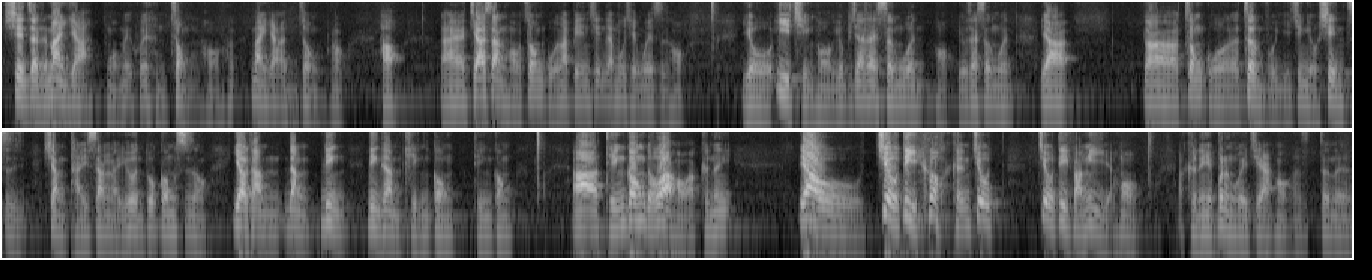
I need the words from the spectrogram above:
现在的卖压我们会很重哈，卖压很重哈。好，来加上哈，中国那边现在目前为止哈，有疫情哈，有比较在升温哈，有在升温压。那中国政府已经有限制，像台商啊，有很多公司哦，要他们让令令他们停工停工啊，停工的话哈，可能要就地 可能就就地防疫啊，可能也不能回家哈，真的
